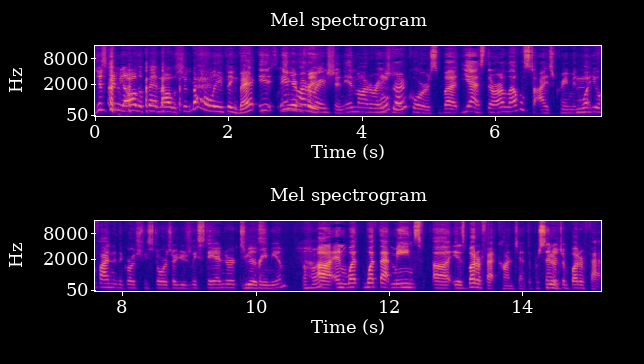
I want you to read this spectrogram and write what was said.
just give me all the fat and all the sugar. Don't hold anything back. it- in everything. moderation, in moderation, Okay. of course. But yes, there are levels to ice cream, and what Mhm. you'll find in the grocery stores are usually standard to Yes. premium. Uh-huh. Uh, and what what that means uh, is butterfat content. The percentage of butterfat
